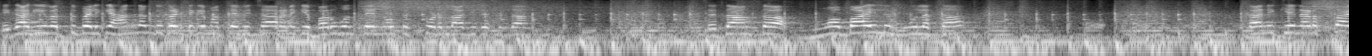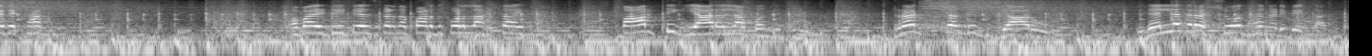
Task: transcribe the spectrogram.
ಹೀಗಾಗಿ ಇವತ್ತು ಬೆಳಿಗ್ಗೆ ಹನ್ನೊಂದು ಗಂಟೆಗೆ ಮತ್ತೆ ವಿಚಾರಣೆಗೆ ಬರುವಂತೆ ನೋಟಿಸ್ ಕೊಡಲಾಗಿದೆ ಸಿದ್ಧಾಂತ್. ಸಿದ್ಧಾಂತ ಮೊಬೈಲ್ ಮೂಲಕ ತನಿಖೆ ನಡೆಸ್ತಾ ಇದೆ ಖಾತೆ ಮೊಬೈಲ್ ಡೀಟೇಲ್ಸ್ಗಳನ್ನ ಪಡೆದುಕೊಳ್ಳಲಾಗ್ತಾ ಇದೆ. ಪಾರ್ಟಿಗೆ ಯಾರೆಲ್ಲ ಬಂದಿದ್ರು? ಡ್ರಗ್ಸ್ ತಂದಿದ್ದು ಯಾರು? ಇದೆಲ್ಲದರ ಶೋಧ ನಡಿಬೇಕಾಗಿದೆ.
